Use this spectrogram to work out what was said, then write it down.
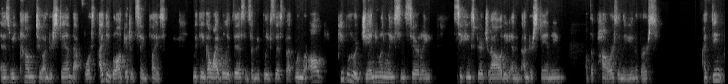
And as we come to understand that force, I think we'll all get to the same place. We think, oh, I believe this, and somebody believes this. But when we're all people who are genuinely, sincerely seeking spirituality and an understanding of the powers in the universe, I think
